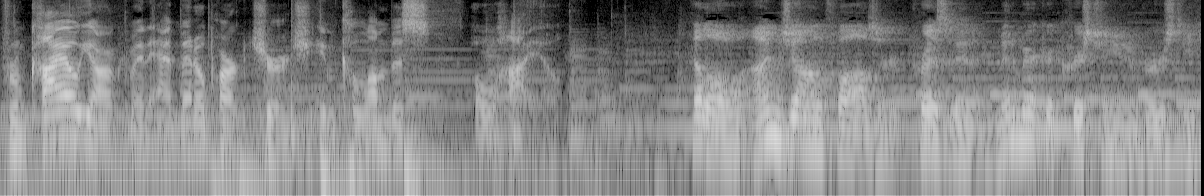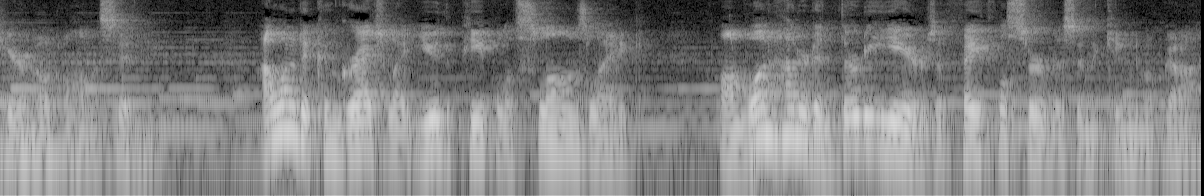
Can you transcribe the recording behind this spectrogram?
From Kyle Yonkman at Meadow Park Church in Columbus, Ohio. Hello, I'm John Fozard, president of Mid America Christian University here in Oklahoma City. I wanted to congratulate you, the people of Sloan's Lake, on 130 years of faithful service in the kingdom of God.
